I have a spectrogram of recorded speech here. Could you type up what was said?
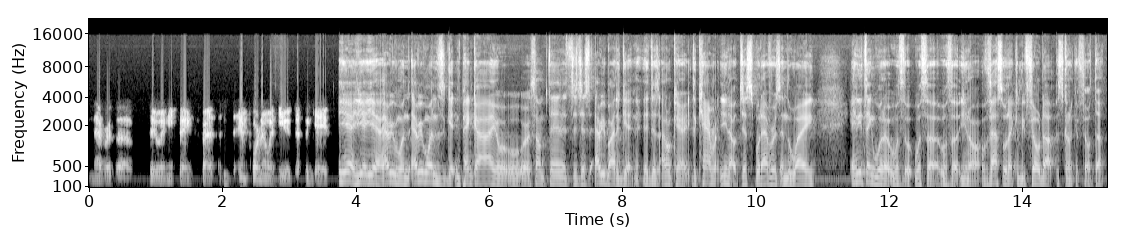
never to do anything important with you, just in case. Yeah, yeah, yeah. Everyone, everyone's getting pink eye or, or, something. It's just everybody's getting it. It just I don't care. The camera, you know, just whatever's in the way. Anything with a with a, with a with a you know a vessel that can be filled up, it's gonna get filled up.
